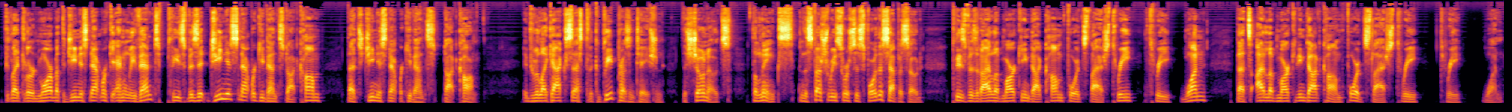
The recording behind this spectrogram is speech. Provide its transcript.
If you'd like to learn more about the Genius Network annual event, please visit geniusnetworkevents.com. That's geniusnetworkevents.com. If you would like access to the complete presentation, the show notes, the links, and the special resources for this episode, please visit ilovemarketing.com forward slash 331. That's ilovemarketing.com forward slash 331.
